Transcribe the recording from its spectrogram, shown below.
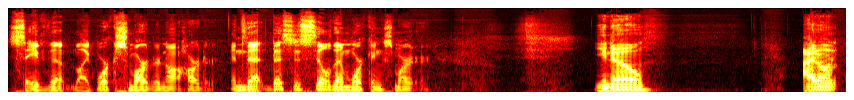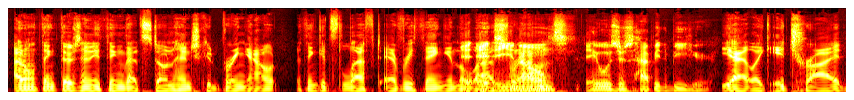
save them, like work smarter, not harder. And that this is still them working smarter. You know, I don't I don't think there's anything that Stonehenge could bring out. I think it's left everything in the It- it- last you rounds. know, it was just happy to be here. Yeah, like it tried.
